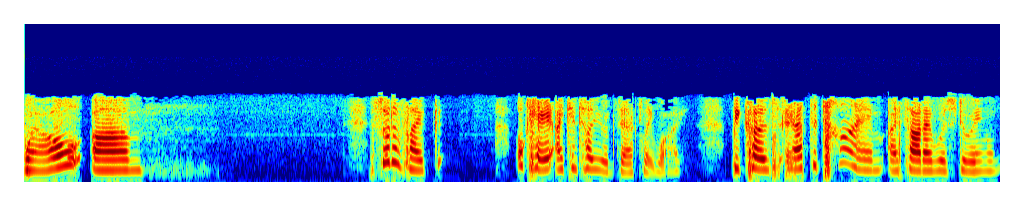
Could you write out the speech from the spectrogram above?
Well, um sort of like okay, I can tell you exactly why. Because Okay. at the time I thought I was doing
